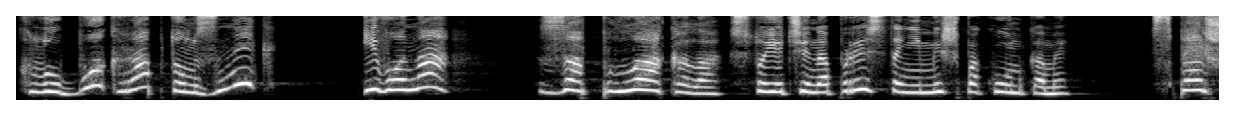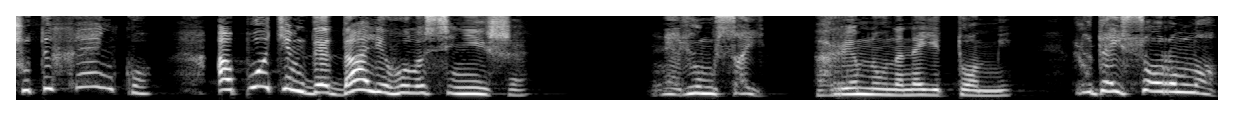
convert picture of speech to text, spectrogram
клубок раптом зник, і вона заплакала, стоячи на пристані між пакунками. Спершу тихенько, а потім дедалі голосніше. Не рюмсай, гримнув на неї Томмі. людей соромно.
